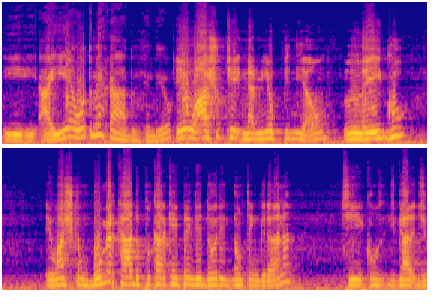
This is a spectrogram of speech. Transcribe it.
E, e aí é outro mercado, entendeu? Eu acho que, na minha opinião, leigo, eu acho que é um bom mercado pro cara que é empreendedor e não tem grana. De, de, de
